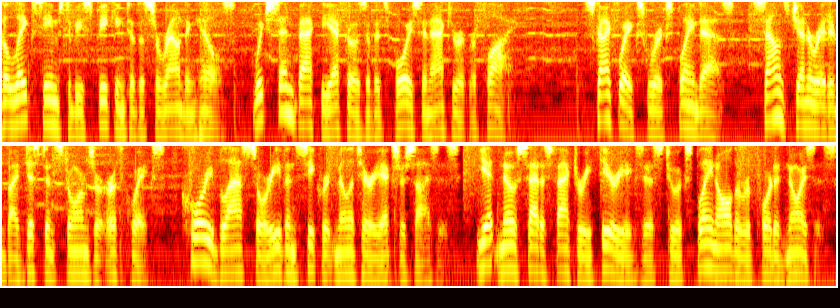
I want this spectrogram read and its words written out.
The lake seems to be speaking to the surrounding hills, which send back the echoes of its voice in accurate reply. Skyquakes were explained as sounds generated by distant storms or earthquakes, quarry blasts or even secret military exercises, yet no satisfactory theory exists to explain all the reported noises.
